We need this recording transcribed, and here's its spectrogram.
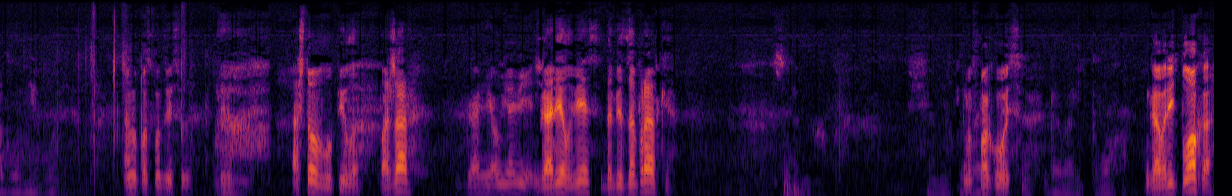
могу, не буду. А ну посмотри сюда. вперед. А что влупило? Пожар? Горел я весь. Горел весь? До без заправки? Успокойся. Говорить плохо. Говорить плохо?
